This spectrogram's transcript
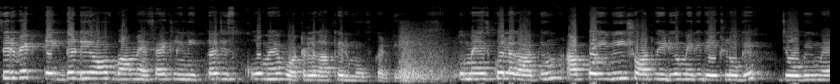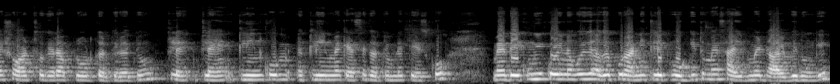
सिर्फ़ एक take the day off balm ऐसा है क्लिनिक का, जिसको मैं वाटर लगा के रिमूव करती हूँ। तो मैं इसको लगाती हूँ। आप कोई भी शॉर्ट वीडियो मेरी देख लोगे, जो भी मैं शॉर्ट्स वगैरह अपलोड करती रहती हूँ क्लीन को क्लीन मैं कैसे करती हूँ अपने फेस को, मैं देखूँगी कोई ना कोई अगर पुरानी क्लिप होगी तो मैं साइड में डाल भी दूँगी।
